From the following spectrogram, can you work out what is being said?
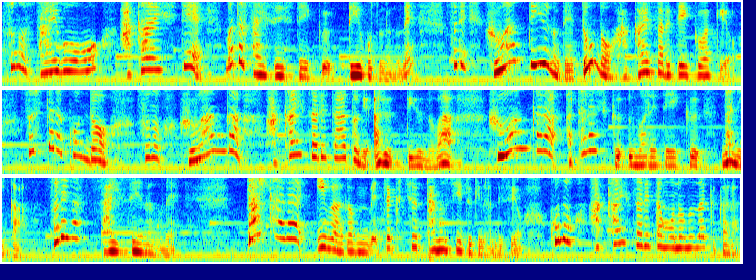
その細胞を破壊してまた再生していくっていうことなのね。それ不安っていうのでどんどん破壊されていくわけよ。そしたら今度その不安が破壊された後にあるっていうのは不安から新しく生まれていく何か。それが再生なのね。だから今がめちゃくちゃ楽しい時なんですよ。この破壊されたものの中から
